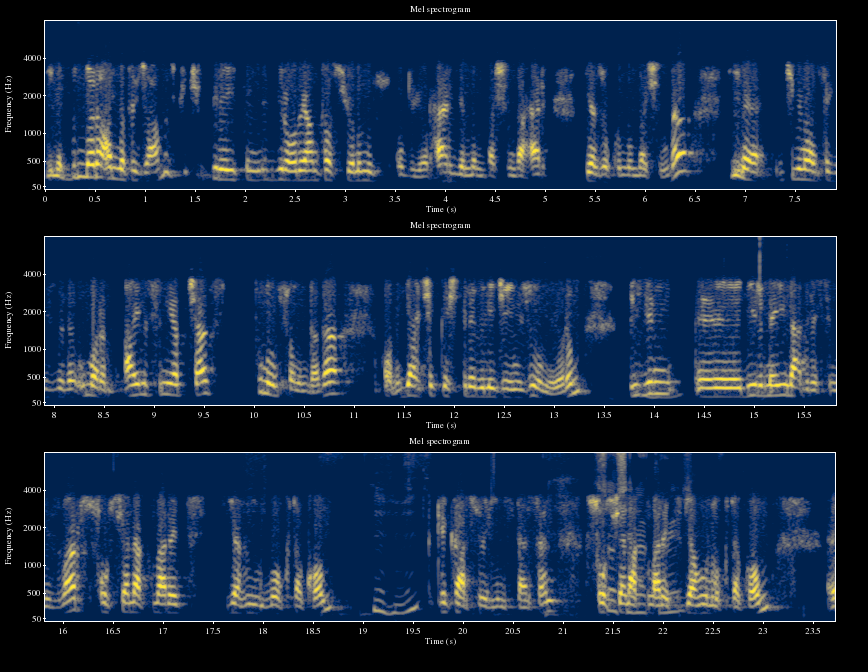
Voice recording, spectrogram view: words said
Yine bunları anlatacağımız küçük bir eğitimimiz, bir oryantasyonumuz oluyor her yılın başında, her yaz okulunun başında. Yine 2018'de de umarım aynısını yapacağız. Bunun sonunda da onu gerçekleştirebileceğimizi umuyorum. Bizim e, bir mail adresimiz var. sosyalaklar.yahoo.com Tekrar söyleyeyim istersen. sosyalaklar.yahoo.com e,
